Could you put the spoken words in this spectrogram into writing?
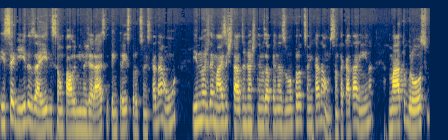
e seguidas aí de São Paulo e Minas Gerais, que tem três produções cada uma, e nos demais estados nós temos apenas uma produção em cada um, Santa Catarina, Mato Grosso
